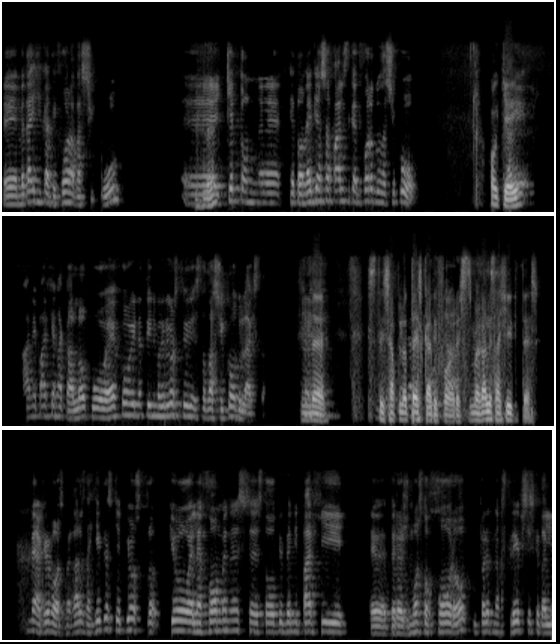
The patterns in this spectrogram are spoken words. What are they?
Ε, μετά είχε κατηφόρα δασικού ε, ναι. και, τον, ε, και τον έπιασα πάλι στην κατηφόρα του δασικού. Okay. Δηλαδή, αν υπάρχει ένα καλό που έχω, είναι ότι είμαι γρήγορος στο δασικό τουλάχιστον. Ναι, στις απλωτές κατηφόρε, στις μεγάλες ταχύτητες. Ναι, ακριβώς. Μεγάλες ταχύτητες και πιο, πιο ελεγχόμενες ε, στο ότι δεν υπάρχει ε, περιορισμός στο χώρο που πρέπει να στρίψεις κτλ.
